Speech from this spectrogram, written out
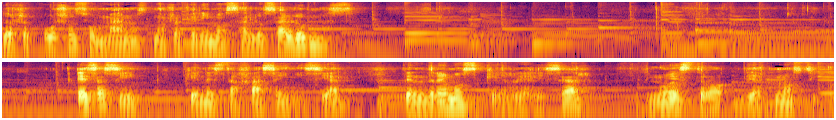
Los recursos humanos nos referimos a los alumnos. Es así que en esta fase inicial tendremos que realizar nuestro diagnóstico.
